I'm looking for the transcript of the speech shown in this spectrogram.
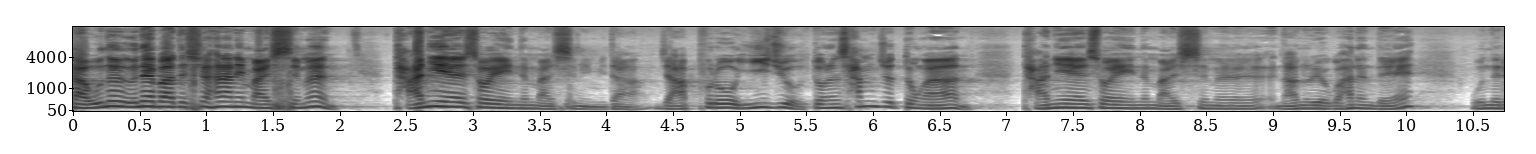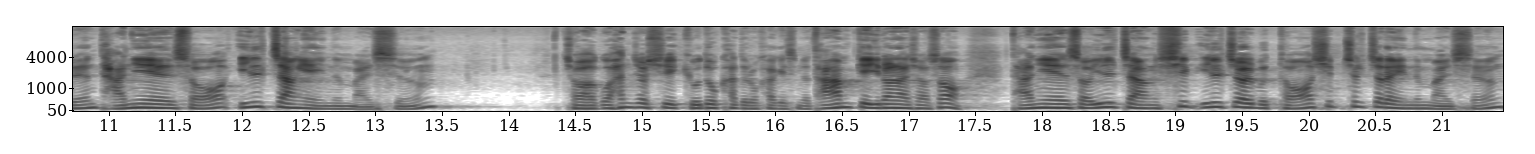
자, 오늘 은혜 받으실 하나님 말씀은 다니엘서에 있는 말씀입니다. 이제 앞으로 2주 또는 3주 동안 다니엘서에 있는 말씀을 나누려고 하는데 오늘은 다니엘서 1장에 있는 말씀 저하고 한 절씩 교독하도록 하겠습니다. 다 함께 일어나셔서 다니엘서 1장 11절부터 17절에 있는 말씀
